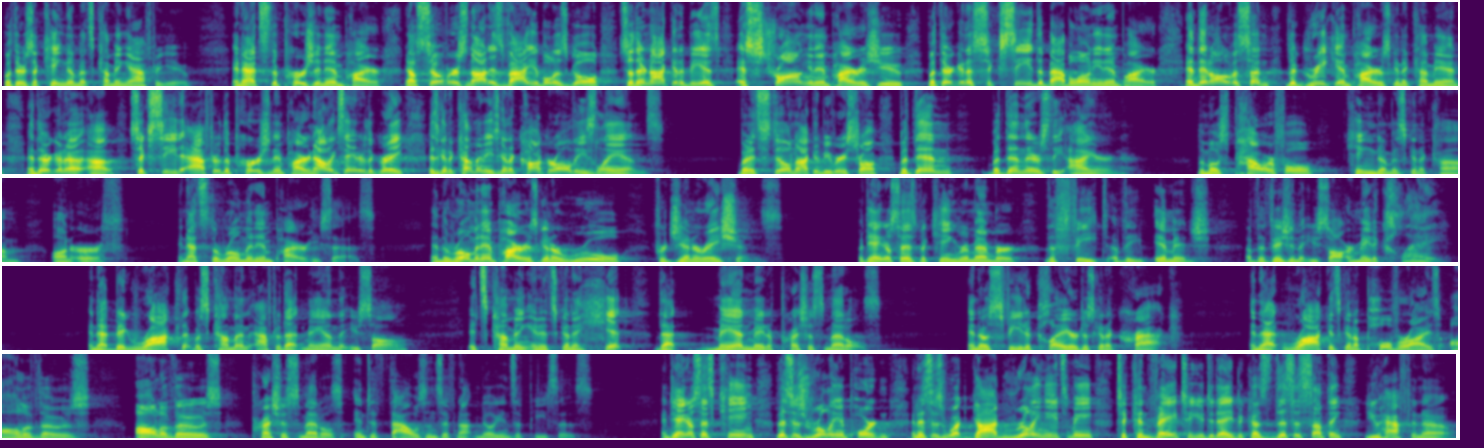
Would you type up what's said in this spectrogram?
But there's a kingdom that's coming after you and that's the Persian Empire. Now, silver is not as valuable as gold, so they're not going to be as, as strong an empire as you, but they're going to succeed the Babylonian Empire. And then all of a sudden, the Greek Empire is going to come in, and they're going to uh, succeed after the Persian Empire. And Alexander the Great is going to come in, he's going to conquer all these lands, but it's still not going to be very strong. But then, but then there's the iron. The most powerful kingdom is going to come on earth. And that's the Roman Empire, he says. And the Roman Empire is going to rule for generations. But Daniel says, But king, remember, the feet of the image of the vision that you saw are made of clay. And that big rock that was coming after that man that you saw, it's coming and it's going to hit that man made of precious metals. And those feet of clay are just going to crack. And that rock is going to pulverize all of those, all of those precious metals into thousands, if not millions, of pieces. And Daniel says, King, this is really important. And this is what God really needs me to convey to you today because this is something you have to know.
